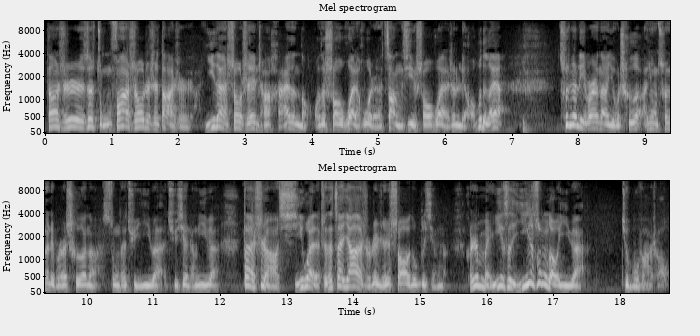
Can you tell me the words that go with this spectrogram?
当时这总发烧，这是大事啊！一旦烧时间长，孩子脑子烧坏了或者脏器烧坏了，这了不得呀！村子里边呢有车，用村子里边的车呢送他去医院，去县城医院。但是啊，奇怪的是他在家的时候，这人烧的都不行了。可是每一次一送到医院，就不发烧了，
